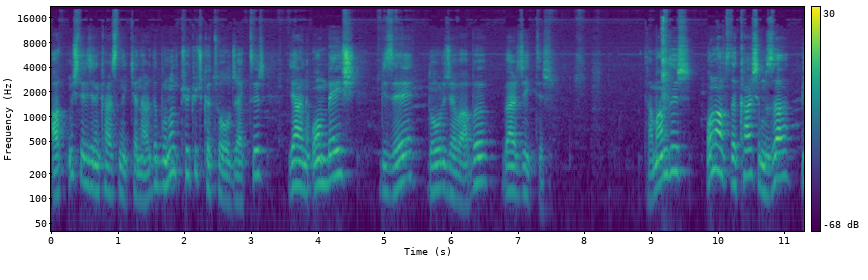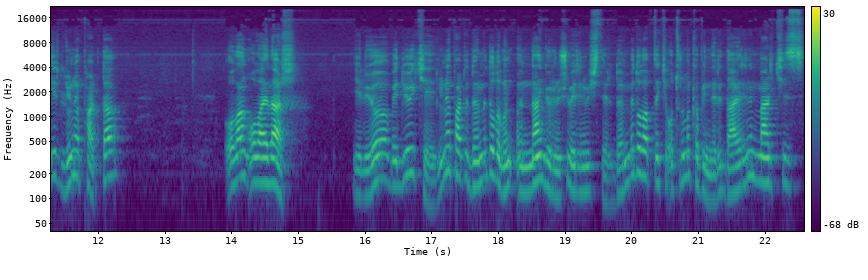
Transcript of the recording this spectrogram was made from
60 derecenin karşısındaki kenar da bunun kök 3 katı olacaktır. Yani 15 bize doğru cevabı verecektir. Tamamdır. 16'da karşımıza bir Luna Park'ta olan olaylar geliyor ve diyor ki Luna Park'ta dönme dolabın önden görünüşü verilmiştir. Dönme dolaptaki oturma kabinleri dairenin merkez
